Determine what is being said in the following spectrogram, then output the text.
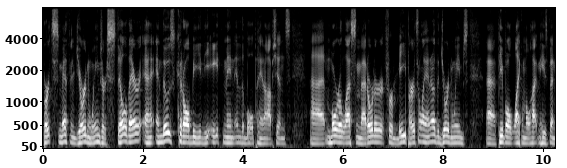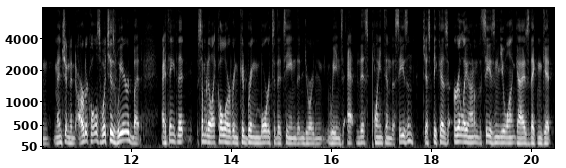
Burch Smith and Jordan Weems are still there, and those could all be the eighth men in the bullpen options uh, more or less in that order. For me personally, I know that Jordan Weems, uh, people like him a lot, and he's been mentioned in articles, which is weird, but I think that somebody like Cole Irvin could bring more to the team than Jordan Weems at this point in the season, just because early on in the season, you want guys that can get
